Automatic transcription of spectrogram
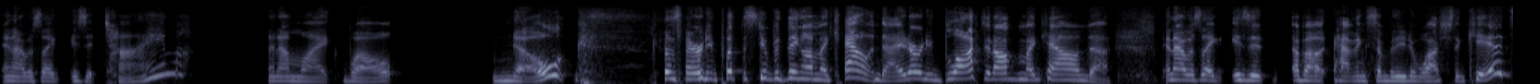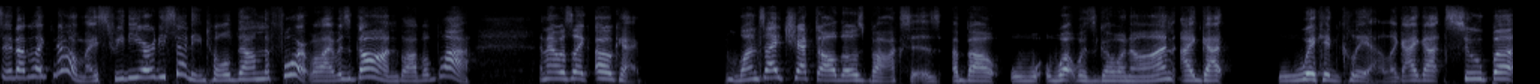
And I was like, is it time? And I'm like, well, no. because I already put the stupid thing on my calendar. I'd already blocked it off of my calendar. And I was like, is it about having somebody to watch the kids? And I'm like, no, my sweetie already said he'd hold down the fort while I was gone, blah, blah, blah. And I was like, okay. Once I checked all those boxes about w- what was going on, I got wicked clear. Like I got super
